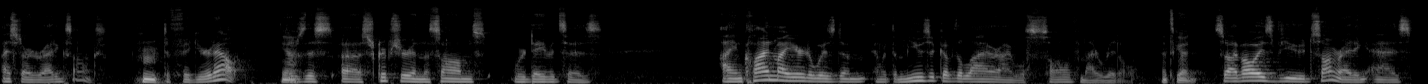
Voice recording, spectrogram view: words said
I started writing songs to figure it out. Yeah. There's this uh, scripture in the Psalms where David says, I incline my ear to wisdom, and with the music of the lyre, I will solve my riddle. that's good. So I've always viewed songwriting as,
